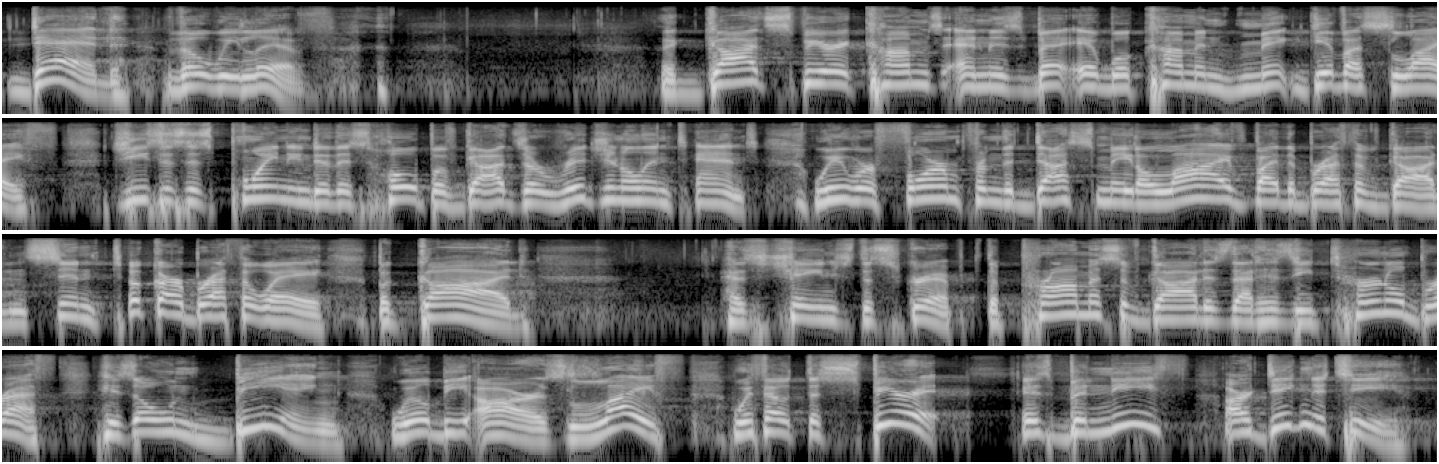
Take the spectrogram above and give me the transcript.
dead, though we live. The God's Spirit comes and is, it will come and give us life. Jesus is pointing to this hope of God's original intent. We were formed from the dust, made alive by the breath of God, and sin took our breath away. But God has changed the script. The promise of God is that his eternal breath, his own being, will be ours. Life without the Spirit is beneath our dignity.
